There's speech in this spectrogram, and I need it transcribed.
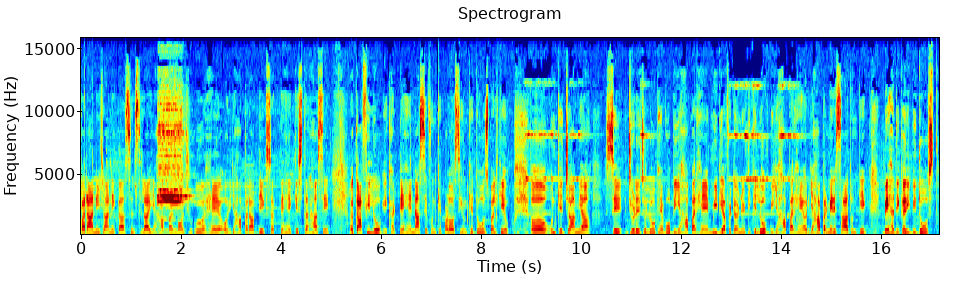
पर आने जाने का सिलसिला यहाँ पर मौजूद है और यहाँ पर आप देख सकते हैं किस तरह से काफ़ी लोग इकट्ठे हैं, ना सिर्फ़ उनके पड़ोसी, उनके दोस्त बल्कि उनके जामिया से जुड़े जो लोग हैं वो भी यहाँ पर हैं, मीडिया फटर्निटी के लोग भी यहाँ पर हैं और यहाँ पर मेरे साथ उनके एक बेहद ही करीबी दोस्त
